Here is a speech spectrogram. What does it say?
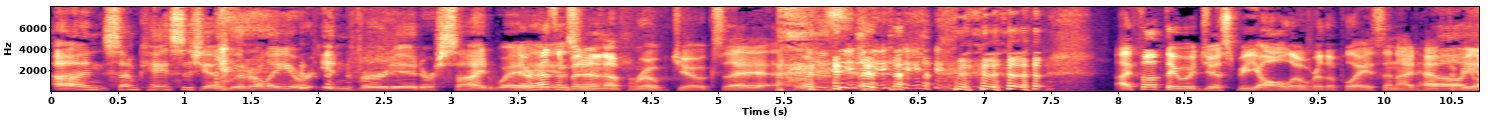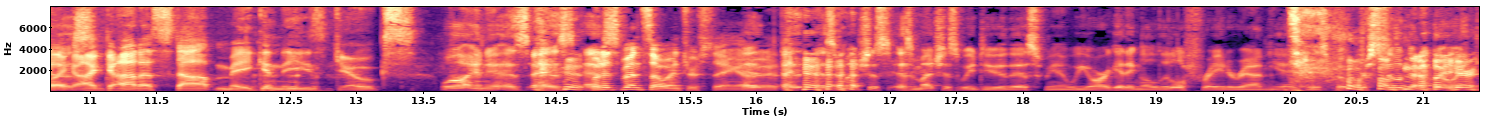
uh, in some cases, yeah, literally or inverted or sideways. there hasn't been or- enough rope jokes. I, is- I thought they would just be all over the place, and I'd have to Well, be like. I gotta stop making these jokes. Well, and as as, as but it's been so interesting. as, as much as as much as we do this, you know, we are getting a little frayed around the edges, but we're still no, going to go. ahead-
